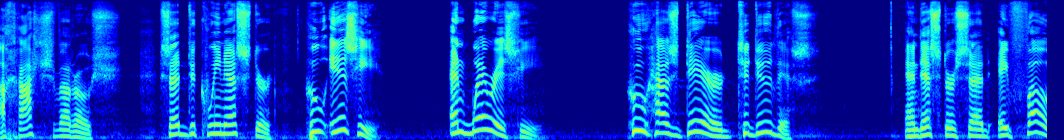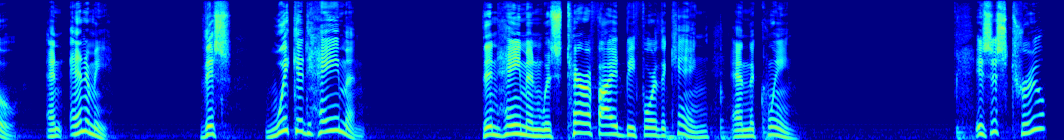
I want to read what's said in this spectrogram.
Ahasuerus said to Queen Esther, Who is he? And where is he? Who has dared to do this? And Esther said, A foe, an enemy, this wicked Haman. Then Haman was terrified before the king and the queen. Is this true?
